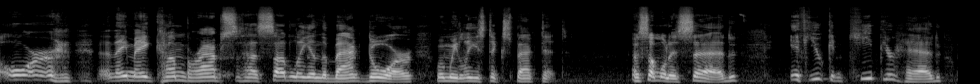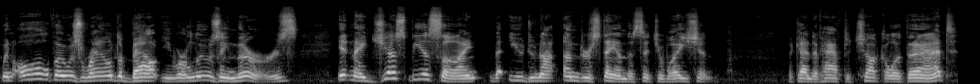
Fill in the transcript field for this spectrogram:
or they may come perhaps uh, suddenly in the back door when we least expect it. As someone has said, if you can keep your head when all those round about you are losing theirs, it may just be a sign that you do not understand the situation. I kind of have to chuckle at that.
